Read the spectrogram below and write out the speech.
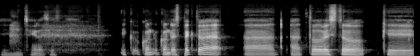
muchas gracias. Con, respecto a, todo esto que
